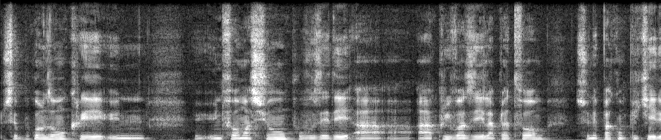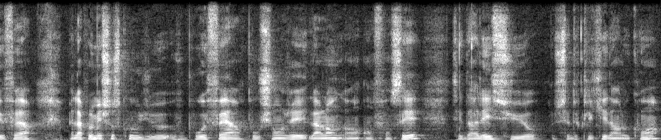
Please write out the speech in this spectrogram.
c'est pourquoi nous avons créé une, une formation pour vous aider à, apprivoiser la plateforme. Ce n'est pas compliqué de faire. Mais la première chose que vous pouvez faire pour changer la langue en, français, c'est d'aller sur, c'est de cliquer dans le coin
